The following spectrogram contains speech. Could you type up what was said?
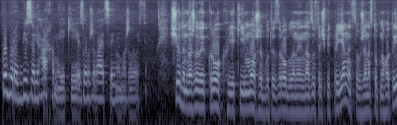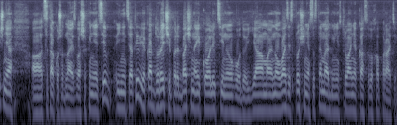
по боротьбі з олігархами, які зловживають своїми можливостями. Ще один важливий крок, який може бути зроблений на зустріч підприємництву вже наступного тижня. Це також одна із ваших ініціатив, яка, до речі, передбачена і коаліційною угодою. Я маю на увазі спрощення системи адміністрування касових апаратів.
